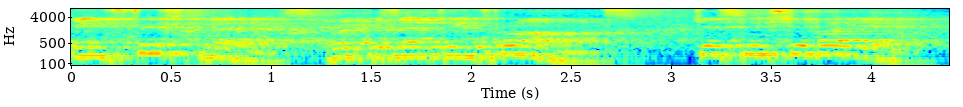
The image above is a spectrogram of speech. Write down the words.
In fifth place, representing France, Jessy Chevalier.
